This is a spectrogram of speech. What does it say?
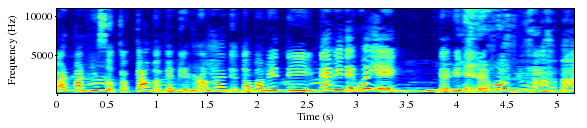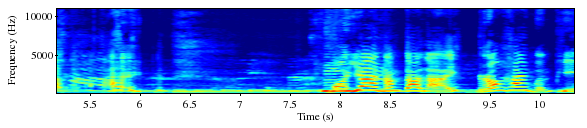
ปันปันที่สุดกับก้าวเหมือนเบบี้ร้องไห้เดี๋ยวโดนบาร์บี้ตีเบบี้เด็กผู้หญิงเบบี้เด็กผู้ชาย อย่าน้ำตาไหล ร้องไห้เหมือนผี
